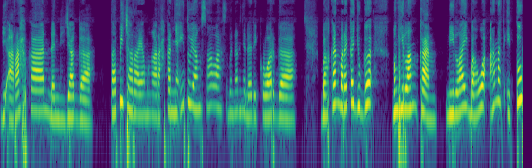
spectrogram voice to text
diarahkan dan dijaga. Tapi cara yang mengarahkannya itu yang salah sebenarnya dari keluarga. Bahkan mereka juga menghilangkan nilai bahwa anak itu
